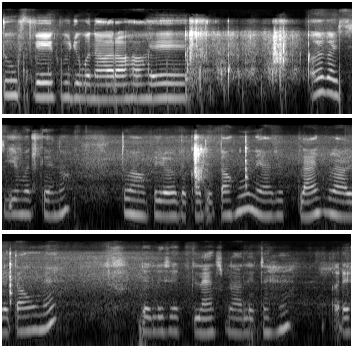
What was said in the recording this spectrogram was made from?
तू फेक वीडियो बना रहा है। अगर कैसे ये मत कहना। तो यहाँ पे दिखा देता हूँ यहाँ से प्लैंक बना लेता हूँ मैं। जल्दी से प्लैंक्स बना लेते हैं। अरे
